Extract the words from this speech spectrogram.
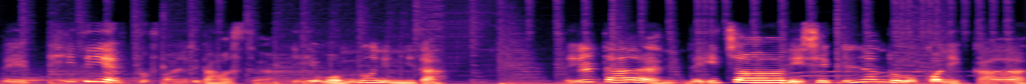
네, PDF 파일이 나왔어요. 이게 원문입니다. 네, 일단 네, 2021년도 거니까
